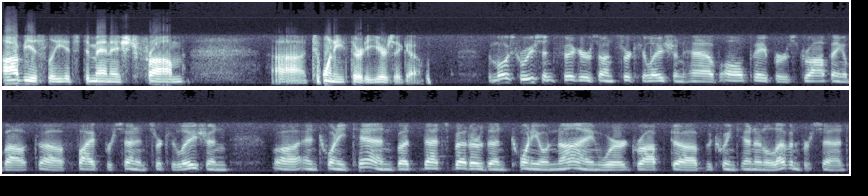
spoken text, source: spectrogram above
obviously it's diminished from uh, 20, 30 years ago. The most recent figures on circulation have all papers dropping about uh, 5% in circulation uh, in 2010, but that's better than 2009, where it dropped uh, between 10 and 11 percent,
